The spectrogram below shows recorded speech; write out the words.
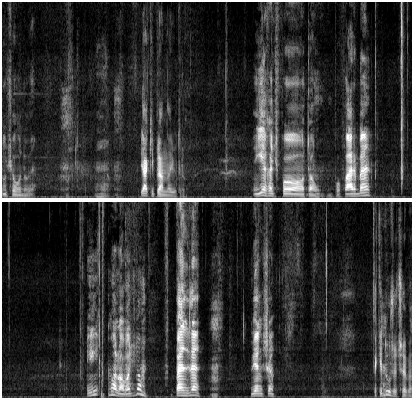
Tu się ładuje. Jaki plan na jutro? Jechać po tą, po farbę i malować dom. Pędzle większe. Takie duże trzeba.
